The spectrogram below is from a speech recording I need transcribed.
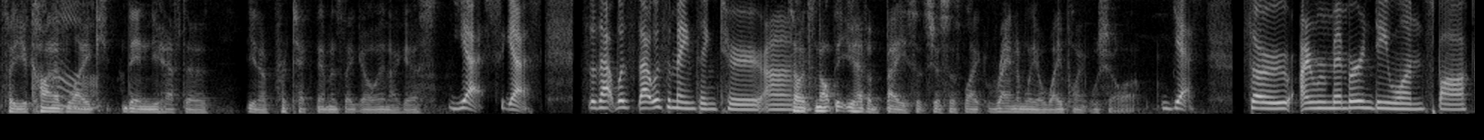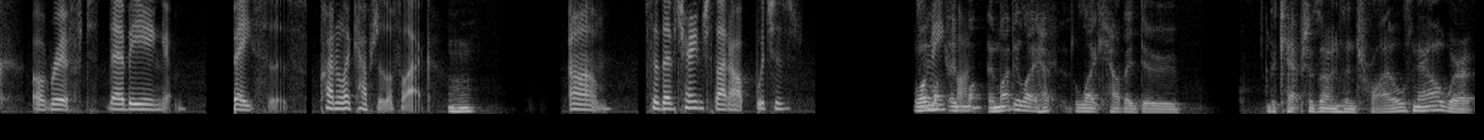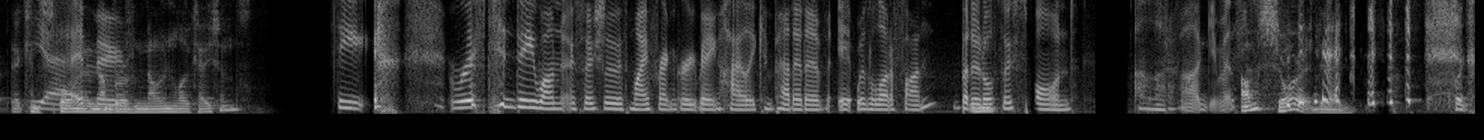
So you kind of Ah. like then you have to you know protect them as they go in, I guess. Yes, yes. So that was that was the main thing too. Um, so it's not that you have a base; it's just like randomly a waypoint will show up. Yes. So I remember in D1 Spark or Rift there being bases, kind of like capture the flag. Mm-hmm. Um, so they've changed that up, which is Well, it, me might, it, it might be like like how they do the capture zones in trials now, where it, it can Yeah, spawn it in a number of known locations. see Rift in D1, especially with my friend group being highly competitive, it was a lot of fun, but it Mhm. also spawned a lot of arguments. I'm sure it did. Like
